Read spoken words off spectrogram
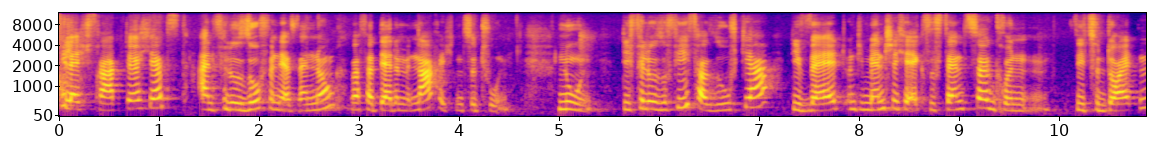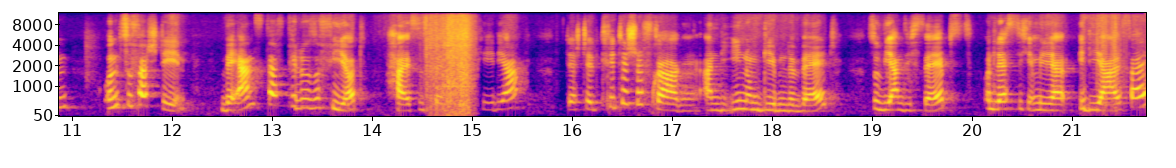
Vielleicht fragt ihr euch jetzt, ein Philosoph in der Sendung, was hat der denn mit Nachrichten zu tun? Nun, die Philosophie versucht ja, die Welt und die menschliche Existenz zu ergründen, sie zu deuten und zu verstehen. Wer ernsthaft philosophiert, heißt es bei Wikipedia, der stellt kritische Fragen an die ihn umgebende Welt sowie an sich selbst und lässt sich im Idealfall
